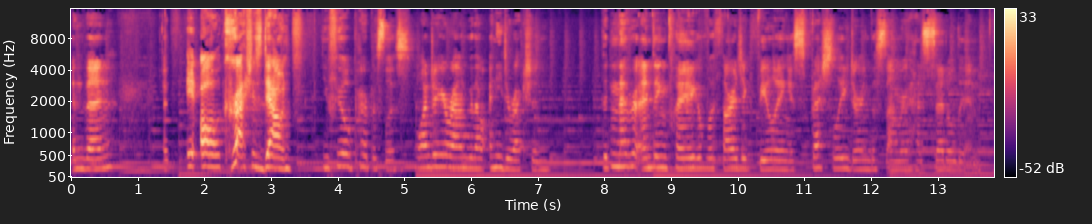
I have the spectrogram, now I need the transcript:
And then it all crashes down. You feel purposeless, wandering around without any direction. The never ending plague of lethargic feeling, especially during the summer, has settled in.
